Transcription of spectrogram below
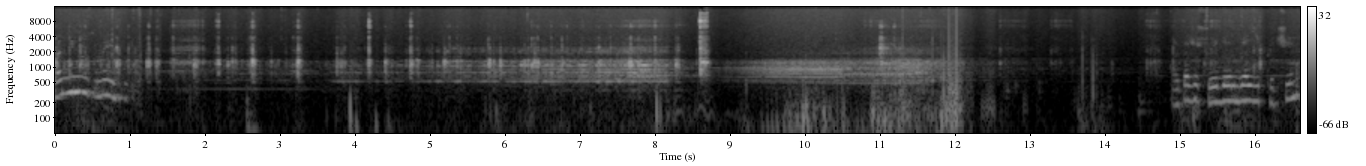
ben yine sana yedim. Arkadaşlar şuraya doğru birazcık kaçayım.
